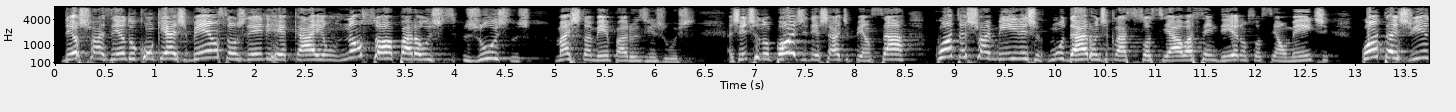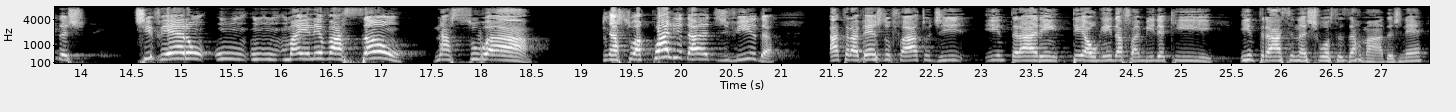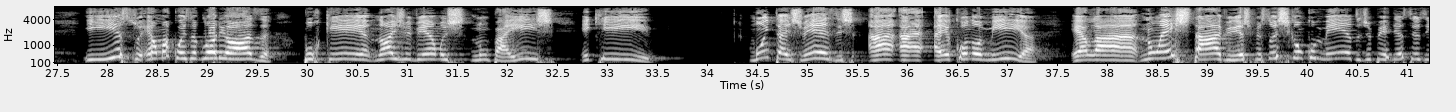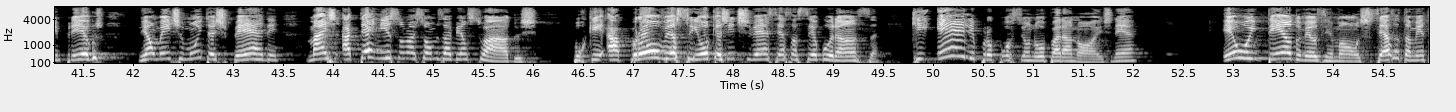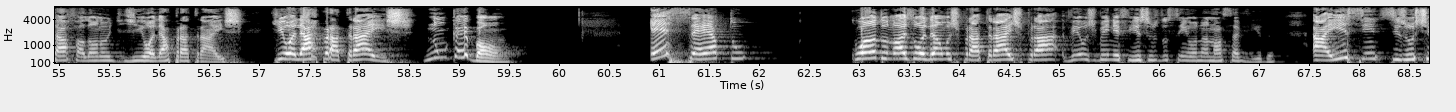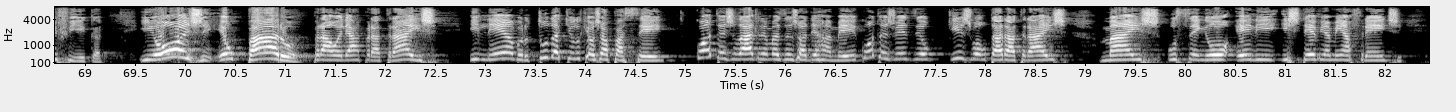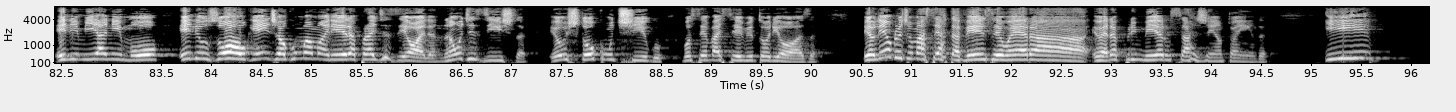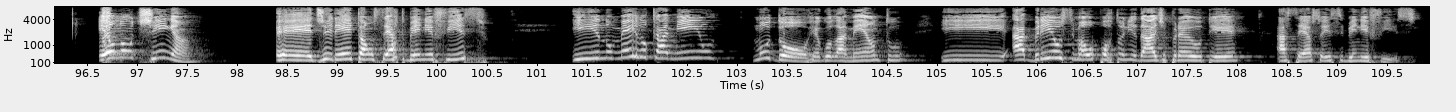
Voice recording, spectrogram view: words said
Deus fazendo com que as bênçãos dele recaiam não só para os justos, mas também para os injustos. A gente não pode deixar de pensar quantas famílias mudaram de classe social, ascenderam socialmente, quantas vidas tiveram um, um, uma elevação na sua, na sua qualidade de vida através do fato de entrarem, ter alguém da família que entrasse nas Forças Armadas, né? E isso é uma coisa gloriosa, porque nós vivemos num país em que muitas vezes a, a, a economia ela não é estável e as pessoas ficam com medo de perder seus empregos. Realmente muitas perdem, mas até nisso nós somos abençoados. Porque aprove ao Senhor que a gente tivesse essa segurança que Ele proporcionou para nós, né? Eu entendo, meus irmãos, César também estava falando de olhar para trás. Que olhar para trás nunca é bom. Exceto quando nós olhamos para trás para ver os benefícios do Senhor na nossa vida. Aí sim se justifica. E hoje eu paro para olhar para trás e lembro tudo aquilo que eu já passei, quantas lágrimas eu já derramei, quantas vezes eu quis voltar atrás, mas o Senhor, Ele esteve à minha frente, Ele me animou, Ele usou alguém de alguma maneira para dizer, olha, não desista, eu estou contigo, você vai ser vitoriosa. Eu lembro de uma certa vez, eu era, eu era primeiro sargento ainda. E eu não tinha é, direito a um certo benefício. E no meio do caminho mudou o regulamento e abriu-se uma oportunidade para eu ter acesso a esse benefício.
